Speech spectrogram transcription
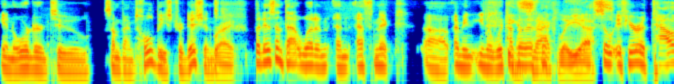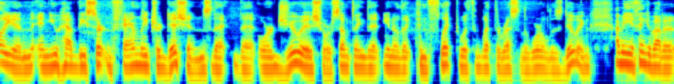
in order to sometimes hold these traditions. Right. But isn't that what an, an ethnic uh, I mean, you know, we're talking exactly about yes. So if you're Italian and you have these certain family traditions that that or Jewish or something that you know that conflict with what the rest of the world is doing. I mean, you think about a,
